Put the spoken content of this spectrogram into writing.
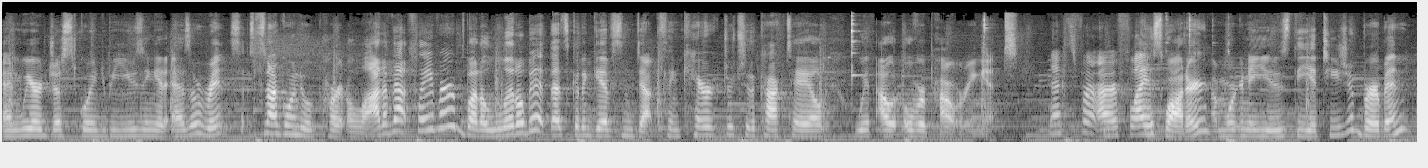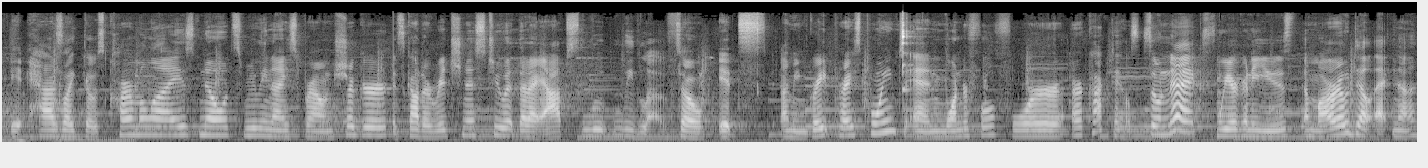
and we are just going to be using it as a rinse. It's not going to impart a lot of that flavor, but a little bit that's gonna give some depth and character to the cocktail without overpowering it. Next for our fly swatter, um, we're gonna use the Etesia bourbon. It has like those caramelized notes, really nice brown sugar. It's got a richness to it that I absolutely love. So it's I mean, great price point and wonderful for our cocktails. So next, we are gonna use Amaro del Etna,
